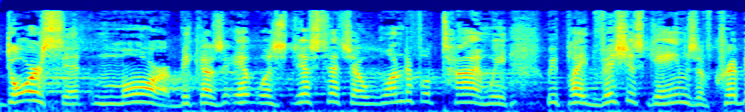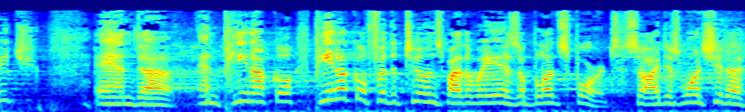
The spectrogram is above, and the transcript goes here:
endorse it more because it was just such a wonderful time. We, we played vicious games of cribbage and, uh, and pinochle. Pinochle for the Toones, by the way, is a blood sport. So I just want you to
